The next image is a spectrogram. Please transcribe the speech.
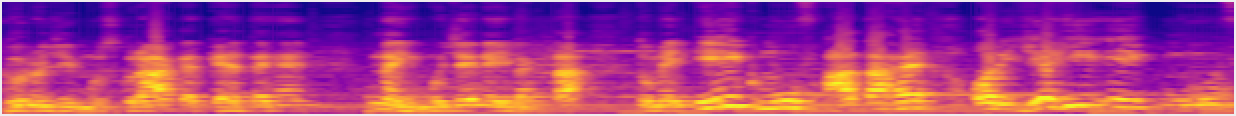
गुरु जी मुस्कुरा कर कहते हैं, नहीं, मुझे नहीं लगता। तुम्हें एक मूव आता है और यही एक मूव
